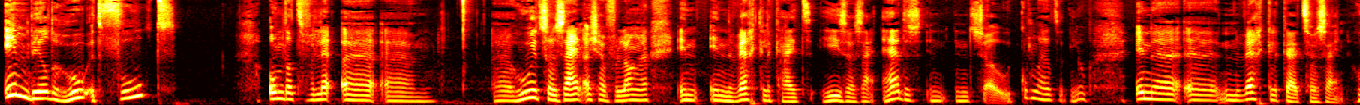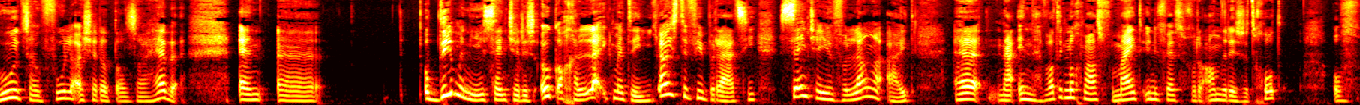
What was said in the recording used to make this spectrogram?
inbeelden hoe het voelt. Om dat uh, uh, uh, hoe het zou zijn als jouw verlangen in, in de werkelijkheid hier zou zijn. Hè? Dus in, in zo, ik kom er altijd niet op. In, uh, uh, in de werkelijkheid zou zijn. Hoe het zou voelen als je dat dan zou hebben. En op die manier zend je dus ook al gelijk met de juiste vibratie, zend je je verlangen uit. Nou, in wat ik nogmaals, voor mij het universum, voor de ander is het God of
